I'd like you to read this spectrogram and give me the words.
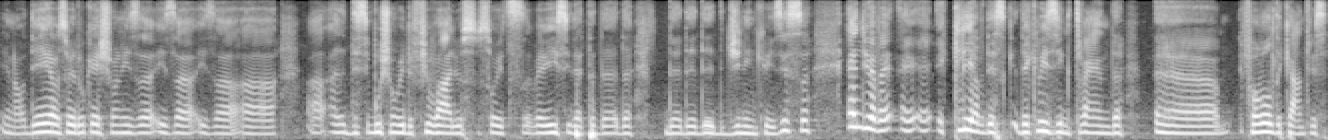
You know, the years of education is a, is a, is a, a, a distribution with a few values, so it's very easy that the, the, the, the, the Gini increases. And you have a, a, a clear decreasing trend uh, for all the countries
